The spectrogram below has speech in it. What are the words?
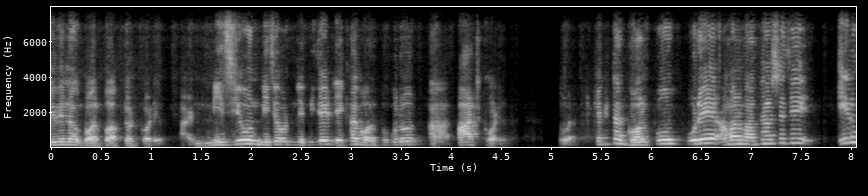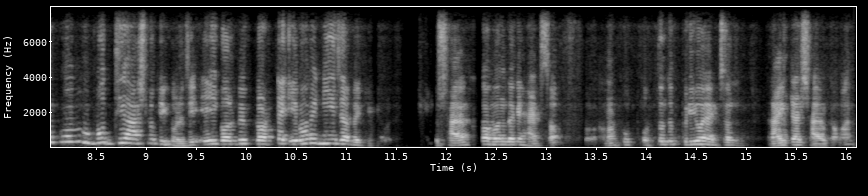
বিভিন্ন গল্প আপলোড করে আর নিজেও নিজের নিজের লেখা গল্পগুলো আহ, পাঠ করে। তো এক একটা গল্প পড়ে আমার মাথায় আসে যে এরকম বুদ্ধি আসলো কি করে? যে এই গল্পের প্লটটা এভাবে নিয়ে যাবে কি করে? তো শায়ক আমান দাকে হ্যাটস অফ আমার খুব অত্যন্ত প্রিয় একজন রাইটার শায়ক আমান।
